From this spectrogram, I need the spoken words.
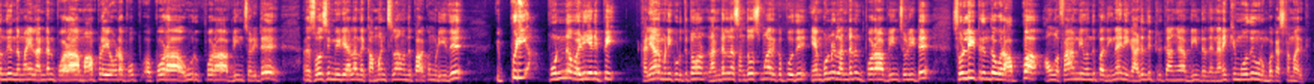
வந்து இந்த மாதிரி லண்டன் போகிறா மாப்பிள்ளையோட போ போகிறா ஊருக்கு போகிறா அப்படின்னு சொல்லிட்டு அந்த சோஷியல் மீடியாவில் அந்த கமெண்ட்ஸ்லாம் வந்து பார்க்க முடியுது. இப்படி பொண்ணை வழி அனுப்பி கல்யாணம் பண்ணி கொடுத்துட்டோம் லண்டனில் சந்தோஷமாக இருக்க போது என் பொண்ணு லண்டனுக்கு போகிறா அப்படின்னு சொல்லிட்டு சொல்லிட்டு இருந்த ஒரு அப்பா அவங்க ஃபேமிலி வந்து பார்த்திங்கன்னா இன்றைக்கி அழுதுட்டு இருக்காங்க அப்படின்றத நினைக்கும் போது ரொம்ப கஷ்டமாக இருக்குது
